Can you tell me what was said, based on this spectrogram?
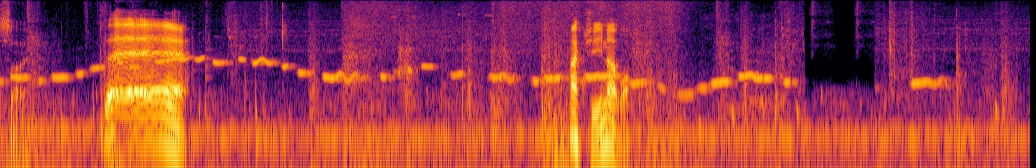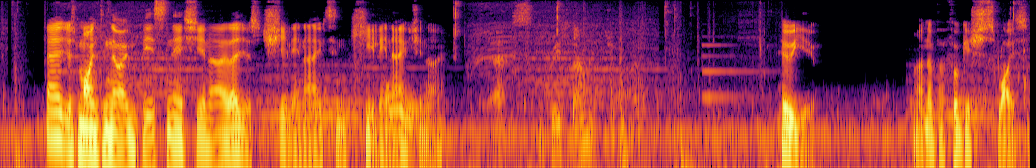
So, there. Actually, you know what? They're just minding their own business, you know. They're just chilling out and killing out, you know. Yes, increased damage. Who are you? Another thuggish splicer.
